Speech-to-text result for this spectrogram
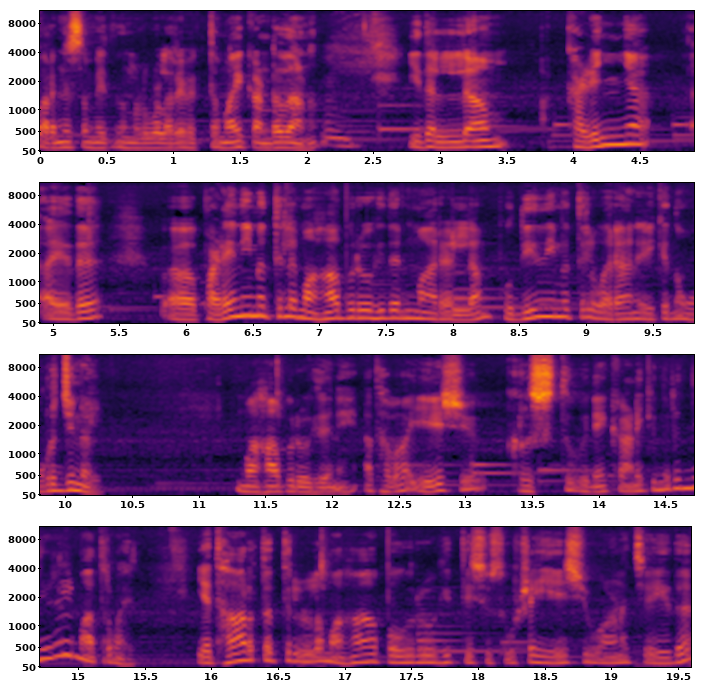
പറഞ്ഞ സമയത്ത് നമ്മൾ വളരെ വ്യക്തമായി കണ്ടതാണ്. ഇതെല്ലാം കഴിഞ്ഞ അതായത് പഴയ നിയമത്തിലെ മഹാപുരോഹിതന്മാരെല്ലാം പുതിയ നിയമത്തിൽ വരാനിരിക്കുന്ന ഒറിജിനൽ മഹാപുരോഹിതനെ അഥവാ യേശു ക്രിസ്തുവിനെ കാണിക്കുന്നൊരു നിഴൽ മാത്രമായിരുന്നു. യഥാർത്ഥത്തിലുള്ള മഹാപൗരോഹിത്യ ശുശ്രൂഷ യേശുവാണ് ചെയ്ത്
